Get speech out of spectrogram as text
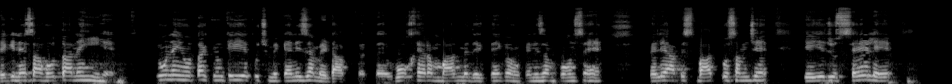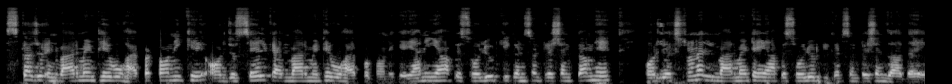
लेकिन ऐसा होता नहीं है। क्यों नहीं होता? क्योंकि ये कुछ मैकेनिज्म एडाप्ट करता है। वो खैर हम बाद में देखते हैं कि मैकेनिज्म कौन से हैं। पहले आप इस बात को समझें कि ये जो सेल है, इसका जो एनवायरनमेंट है वो हाइपरटोनिक है और जो सेल का एनवायरनमेंट है वो हाइपोटोनिक है। यानी यहाँ पे सोल्यूट की कंसंट्रेशन कम है और जो एक्सटर्नल एनवायरनमेंट है, यहाँ पे सोल्यूट की कंसंट्रेशन ज़्यादा है।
